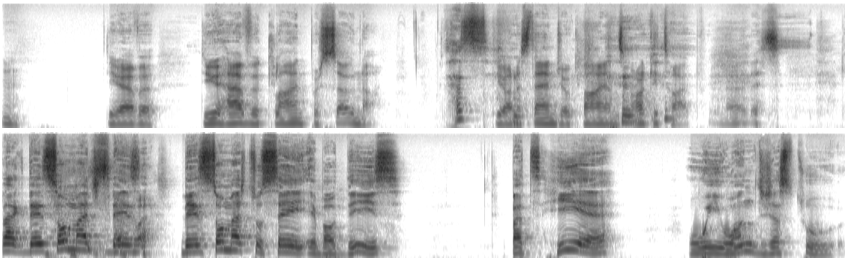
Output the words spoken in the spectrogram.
Do you have a do you have a client persona? that's Do you understand your client's archetype? You know, that's like there's so much So there's much. there's so much to say about this but here we want just to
